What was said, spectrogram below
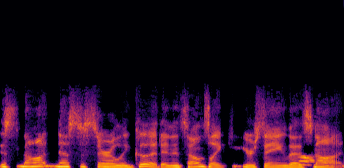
is not necessarily good. And it sounds like you're saying that it's not.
